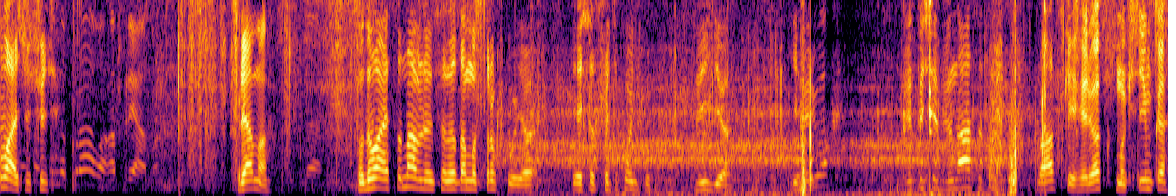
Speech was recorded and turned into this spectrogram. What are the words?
Давай чуть-чуть. Направо, а прямо. Прямо? Ну давай останавливаемся на этом островку. Я, я сейчас потихоньку с видео. Игорек, 2012. Ласка, Игорек, Максимка.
